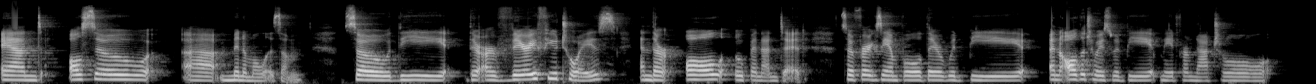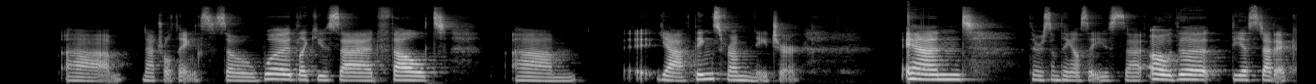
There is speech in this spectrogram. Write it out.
and also uh, minimalism. So the there are very few toys, and they're all open ended. So, for example, there would be, and all the toys would be made from natural, um, natural things. So wood, like you said, felt, um, yeah, things from nature. And there's something else that you said. Oh, the the aesthetic.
